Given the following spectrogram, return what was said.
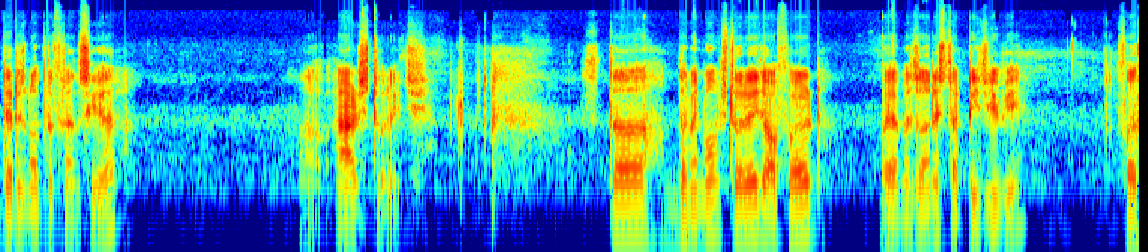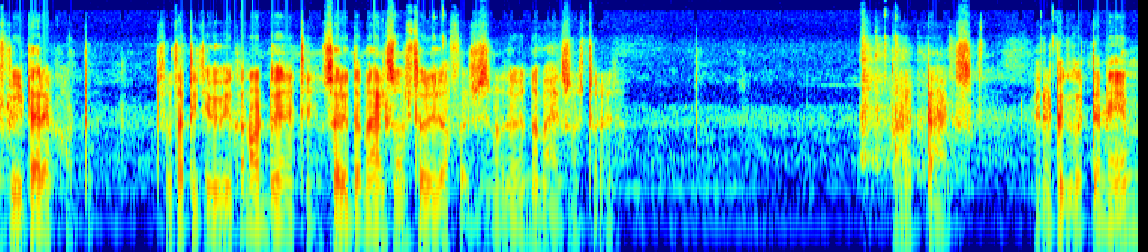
there is no preference here. Uh, add storage. The the minimum storage offered by Amazon is 30 GB for free tier account. So 30 GB we cannot do anything. Sorry the maximum storage offered is not the, the maximum storage. Add tags we need to give it a name.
